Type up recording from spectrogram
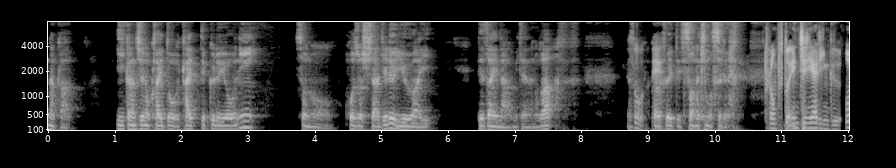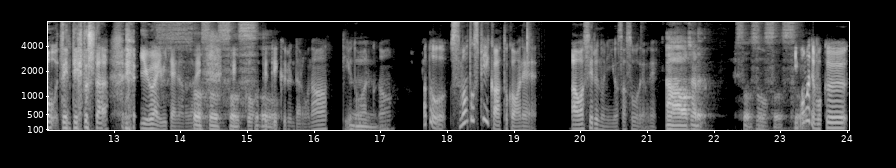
なんかいい感じの回答が返ってくるように、その補助してあげる UI デザイナーみたいなのが、そう。増えてきそうな気もする。プロンプトエンジニアリングを前提とした UI みたいなのがね、そうそうそう結構出てくるんだろうなっていうのはあるかな。うん、あと、スマートスピーカーとかはね、合わせるのに良さそうだよね。ああ、わかる。そうそうそうそう。今まで僕、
